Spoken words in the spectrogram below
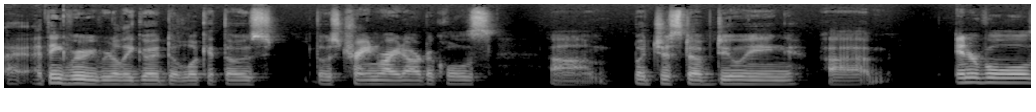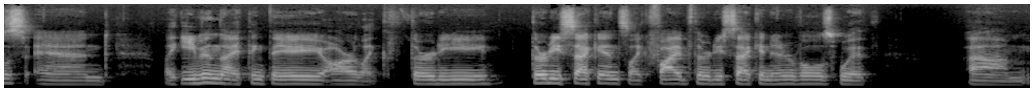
I, think would be really good to look at those those TrainRight articles, um, but just of doing um, intervals and like even I think they are like 30, 30 seconds, like five 30 second intervals with um,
